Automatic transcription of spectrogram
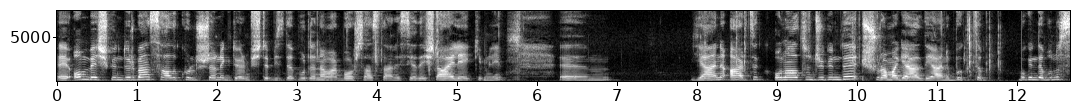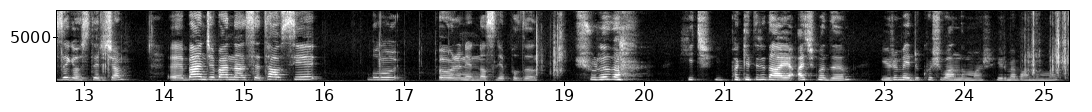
E, 15 gündür ben sağlık kuruluşlarına gidiyorum. İşte bizde burada ne var? Borsa Hastanesi ya da işte aile hekimliği. E, yani artık 16. günde şurama geldi yani bıktım. Bugün de bunu size göstereceğim. Ee, bence benden size tavsiye bunu öğrenin nasıl yapıldığını. Şurada da hiç paketini dahi açmadığım yürüme koşu bandım var. Yürüme bandım var.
